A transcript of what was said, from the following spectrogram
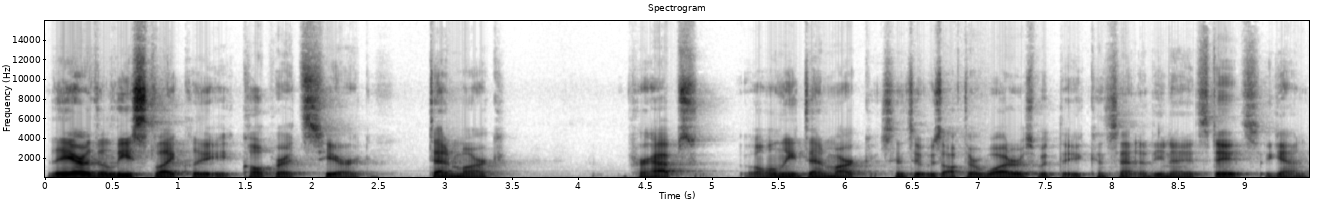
they are the least likely culprits here. Denmark, perhaps only Denmark, since it was off their waters with the consent of the United States again.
